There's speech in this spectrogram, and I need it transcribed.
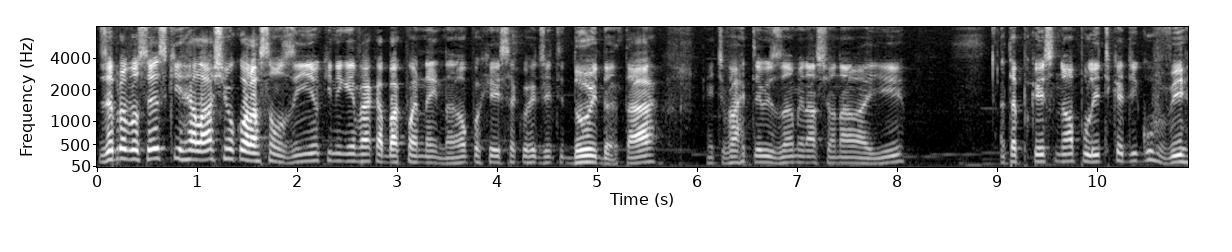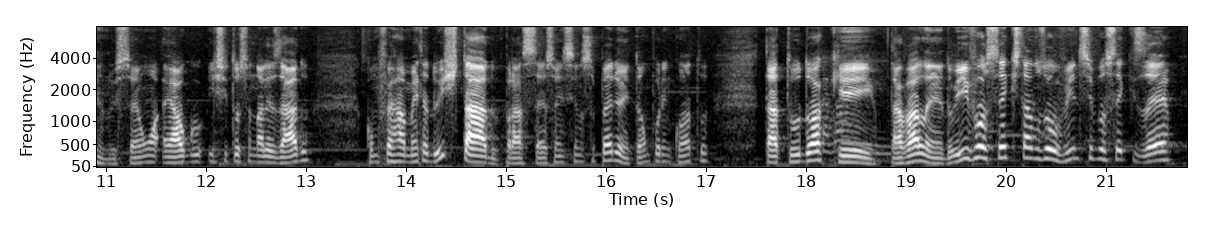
Dizer para vocês que relaxem o coraçãozinho, que ninguém vai acabar com o Enem, não, porque isso é coisa de gente doida, tá? A gente vai ter o exame nacional aí. Até porque isso não é uma política de governo, isso é, um, é algo institucionalizado como ferramenta do Estado para acesso ao ensino superior. Então, por enquanto, tá tudo tá ok, tá valendo. tá valendo. E você que está nos ouvindo, se você quiser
